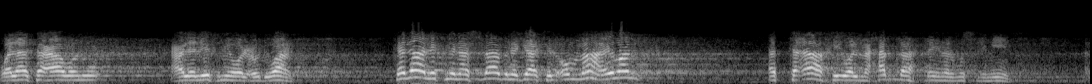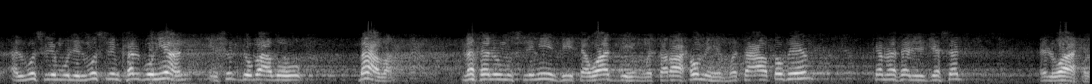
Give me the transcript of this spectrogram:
ولا تعاونوا على الإثم والعدوان. كذلك من أسباب نجاة الأمة أيضا التآخي والمحبة بين المسلمين. المسلم للمسلم كالبنيان يشد بعضه بعضا. مثل المسلمين في توادهم وتراحمهم وتعاطفهم كمثل الجسد الواحد.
